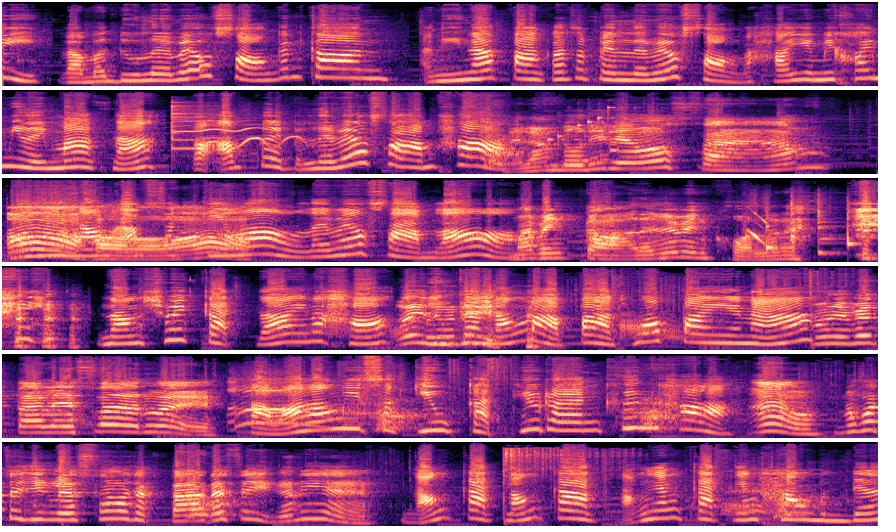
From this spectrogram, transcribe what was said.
ย เรามาดูเลเวล2กันก่อน อันนี้หน้าตาก็จะเป็นเลเวล2นะคะ ยังไม่ค่อยมีอะไรมากนะ เราอัพเกรดเป็นเลเวล3ค่ะ ไหนลองดูดิเร็วสาม อ๋อนี่น้องอัพสกิลแล้วเลเวล3แล้ว มาเป็นเกาะเลยไม่เป็นขนแล้วนะ น้องช่วยกัดได้นะคะเอ้ยถึงดูดิกับน้องหมาป่าทั่วไปอะนะ มันมีแว่นตาเลเซอร์ด้วย แต่ว่าน้องมีสกิลกัดที่แรงขึ้นค่ะ อ้าวนึกว่าจะยิงเลเซอร์จากตาได้ซะอีกนะเนี่ยน้องกัดน้องกัดน้องยังกัดยังเห่าเหมือนเดิ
